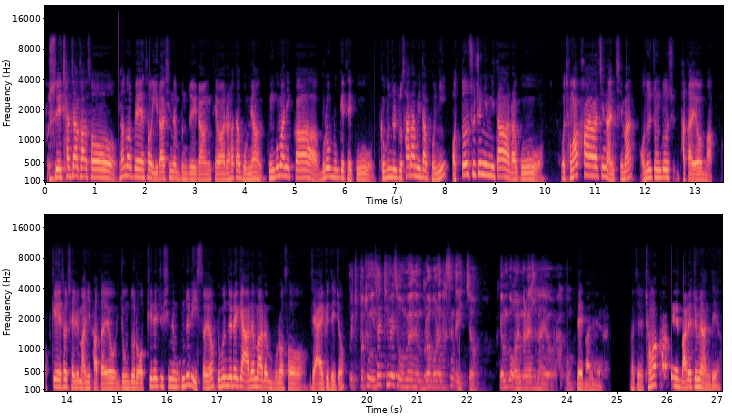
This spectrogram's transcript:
부스에 찾아가서 현업에서 일하시는 분들이랑 대화를 하다 보면 궁금하니까 물어보게 되고 그분들도 사람이다 보니 어떤 수준입니다라고 뭐 정확하진 않지만 어느 정도 주- 받아요. 막 업계에서 제일 많이 받아요. 이 정도로 어필해 주시는 분들이 있어요. 그분들에게 아름아름 물어서 이제 알게 되죠. 그 보통 인사팀에서 오면은 물어보는 학생들 있죠. 연봉 얼마나 주나요? 라고. 네, 맞아요. 맞아요. 정확하게 말해주면 안 돼요.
